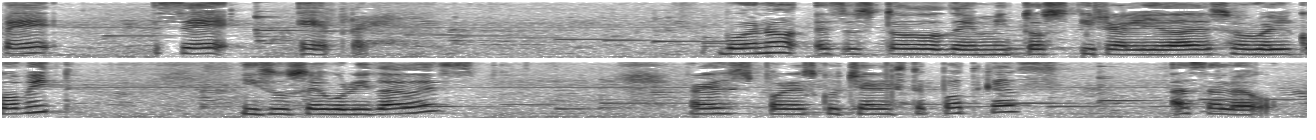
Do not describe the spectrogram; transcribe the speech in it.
PCR. Bueno, eso es todo de mitos y realidades sobre el COVID y sus seguridades. Gracias por escuchar este podcast. Hasta luego.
